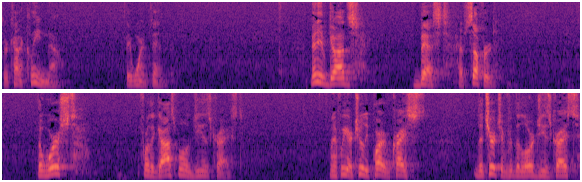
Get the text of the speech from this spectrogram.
they're kind of clean now. They weren't then. Many of God's best have suffered the worst for the gospel of Jesus Christ. And if we are truly part of Christ, the church of the Lord Jesus Christ,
